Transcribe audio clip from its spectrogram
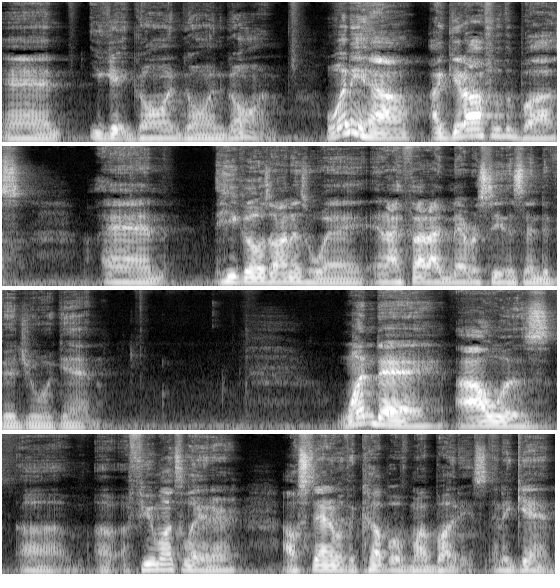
And you get going, going, going. Well, anyhow, I get off of the bus, and he goes on his way, and I thought I'd never see this individual again. One day, I was uh, a few months later. I was standing with a couple of my buddies, and again,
